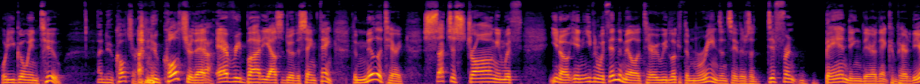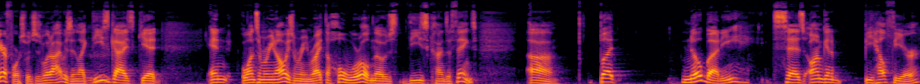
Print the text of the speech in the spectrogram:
what do you go into? A new culture. A new culture that yeah. everybody else is doing the same thing. The military, such a strong and with, you know, in even within the military, we'd look at the Marines and say there's a different banding there than compared to the Air Force, which is what I was in. Like mm-hmm. these guys get, and once a Marine, always a Marine, right? The whole world knows these kinds of things. Uh, but nobody says, oh, I'm going to be healthier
